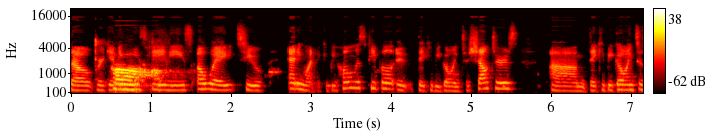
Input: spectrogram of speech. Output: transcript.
So we're giving oh. these beanies away to anyone. It could be homeless people. It, they could be going to shelters. Um, they could be going to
